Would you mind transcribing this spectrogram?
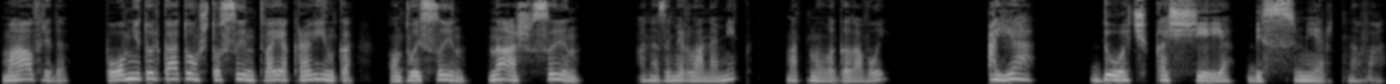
«Малфреда, помни только о том, что сын твоя кровинка, он твой сын, наш сын!» Она замерла на миг, мотнула головой. «А я дочь Кощея Бессмертного!»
